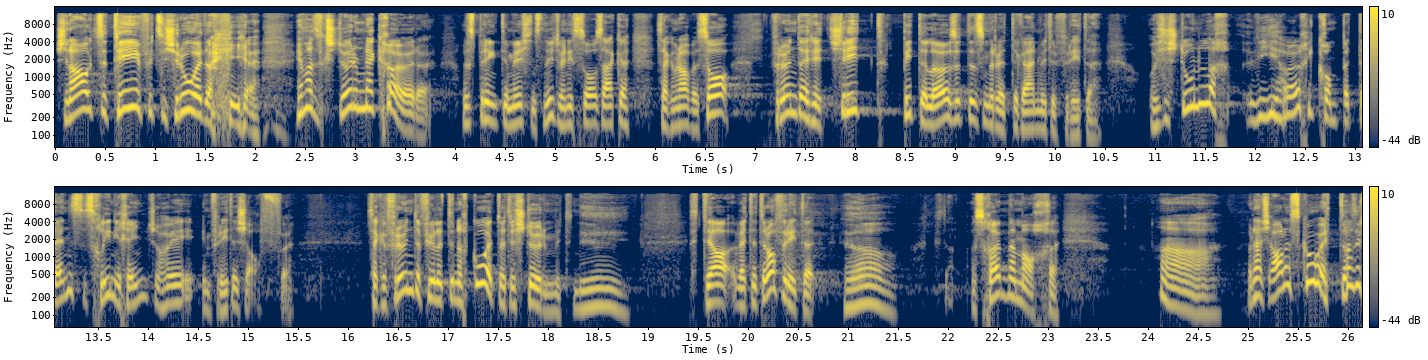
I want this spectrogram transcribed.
Schnauze tief, jetzt ist Ruhe da hier. Ich muss das Gestürm nicht hören. Und das bringt ja meistens nichts, wenn ich so sage, sagen wir aber so, Freunde, ihr habt Streit, bitte löst das, wir möchten gerne wieder Frieden. Und es ist erstaunlich, wie hohe Kompetenz das kleine Kind schon im Frieden arbeiten. Sagen Freunde, fühlt ihr euch gut, wenn ihr stürmt? Nein. Ja, wollt ihr auch Frieden? Ja. Was könnte man machen? Ah, und dann ist alles gut, oder?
